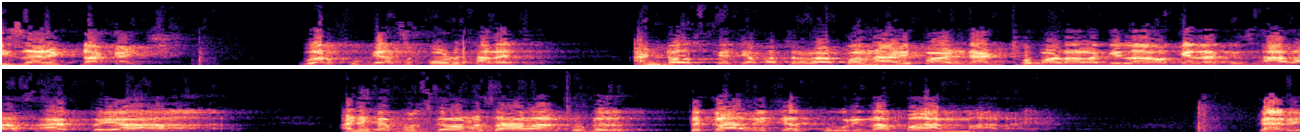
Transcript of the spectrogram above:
इजारीत टाकायची. वर फुग्याचं कोड घालायचं. आणि डोसक्याच्या पत्राला पन्हाळी पाडल्या आणि थोबाडाला गिलावा केला की झाला साहेब तयार. आणि हे बुजगावनं जाणार कुठं? तर कालेच्यात पोरीना बाण माराया. काय रे?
